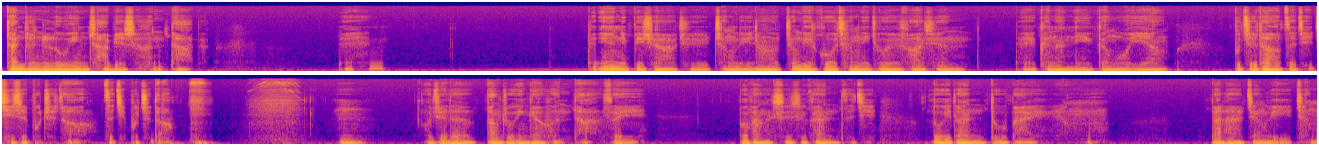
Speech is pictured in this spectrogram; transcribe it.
单纯的录音差别是很大的。对，对，因为你必须要去整理，然后整理的过程，你就会发现，对，可能你跟我一样，不知道自己其实不知道自己不知道，嗯。我觉得帮助应该会很大，所以不妨试试看自己录一段独白，然后把它整理成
